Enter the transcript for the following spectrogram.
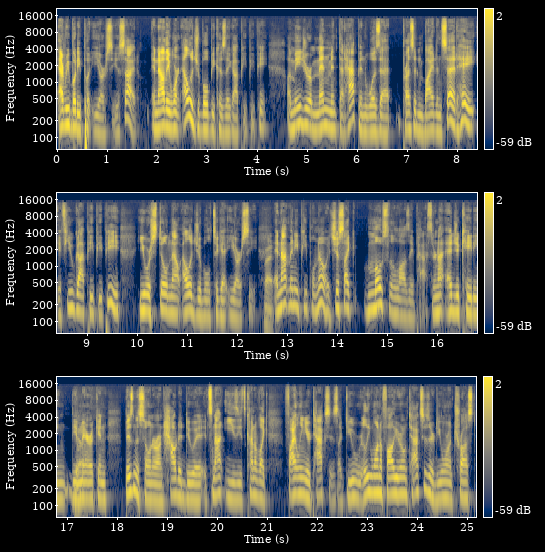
Everybody put ERC aside, and now they weren't eligible because they got PPP. A major amendment that happened was that President Biden said, "Hey, if you got PPP, you are still now eligible to get ERC." Right. And not many people know. It's just like most of the laws they pass. They're not educating the Yeah. American business owner on how to do it. It's not easy. It's kind of like filing your taxes. Like, do you really want to file your own taxes or do you want to trust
